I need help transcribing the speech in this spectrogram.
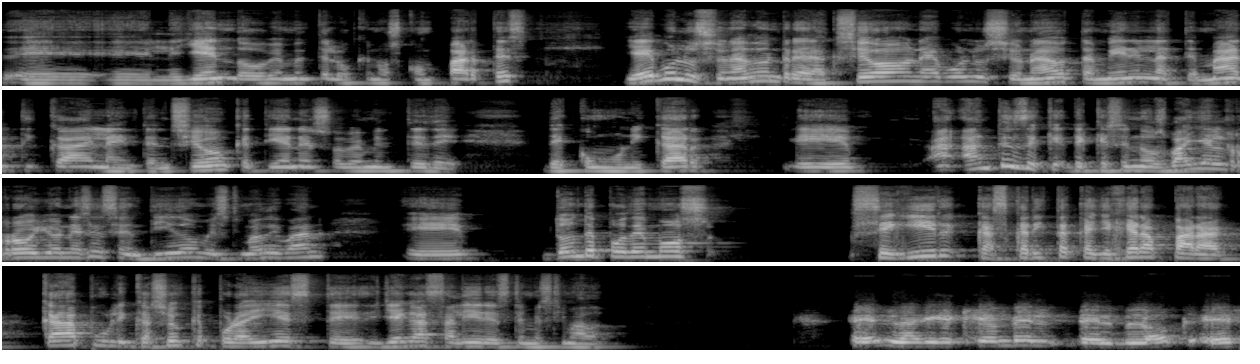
eh, leyendo, obviamente, lo que nos compartes. Y ha evolucionado en redacción, ha evolucionado también en la temática, en la intención que tienes, obviamente, de, comunicar. Antes de que, se nos vaya el rollo en ese sentido, mi estimado Iván, eh, ¿dónde podemos seguir Cascarita Callejera para cada publicación que por ahí este, llega a salir, este, mi estimado? Eh, la dirección del, blog es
